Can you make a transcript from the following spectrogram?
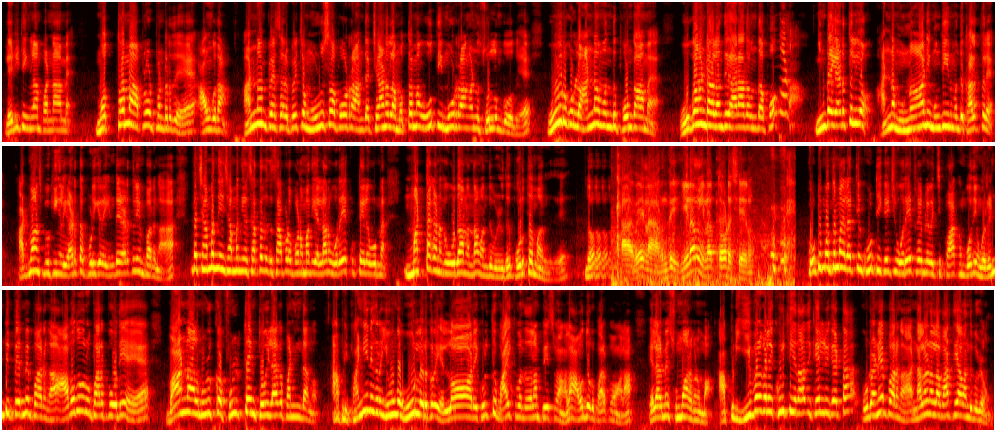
எடிட்டிங்லாம் பண்ணாம மொத்தமாக அப்லோட் பண்ணுறது அவங்க தான் அண்ணன் பேசுகிற பேச்ச முழுசாக போடுற அந்த சேனலை மொத்தமாக ஊற்றி மூடுறாங்கன்னு சொல்லும்போது ஊருக்குள்ள அண்ணன் வந்து பொங்காம உகாண்டாலேருந்து யாராவது வந்தால் பொங்கலாம் இந்த இடத்துலையும். அண்ணன் முன்னாடி முந்தியின் வந்து களத்தில் அட்வான்ஸ் புக்கிங்கில் இடத்த பிடிக்கிற இந்த இடத்துலையும் பாருங்க இந்த சம்பந்தியும் சம்பந்தியும் சத்தத்துக்கு சாப்பிட போன மாதிரி எல்லாரும் ஒரே குட்டையில் ஊர்ன மட்ட கணக்கு உதாரணம் தான் வந்து விழுது பொருத்தமாக இருக்குது? ஆகவே நான் வந்து இனம் இனத்தோட சேரும். ஒட்டுமொத்தமா எல்லாத்தையும் கூட்டி கழிச்சு ஒரே ஃப்ரேம்ல வச்சு பார்க்கும்போது இவங்க ரெண்டு பேருமே பாருங்க அவதூறு பரப்புவதே வாழ்நாள் முழுக்க ஃபுல் டைம் தொழிலாக பண்ணியிருந்தாங்க. அப்படி பண்ணினுக்கிற இவங்க ஊர்ல இருக்கிற எல்லாரை குறித்து வாய்க்கு வந்ததெல்லாம் பேசுவாங்களாம் அவதூறு பரப்புவாங்களாம் எல்லாருமே சும்மா இருக்கணுமா? அப்படி இவர்களை குறித்து ஏதாவது கேள்வி கேட்டா உடனே பாருங்க நல்ல நல்ல வார்த்தையா வந்து விழும்.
